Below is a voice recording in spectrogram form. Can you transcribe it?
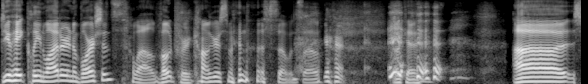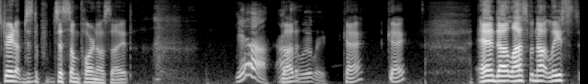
"Do you hate clean water and abortions? Well, vote for Congressman so and so." Okay. Uh, straight up, just a, just some porno site. yeah, Got it? absolutely. Okay. Okay. And uh, last but not least,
